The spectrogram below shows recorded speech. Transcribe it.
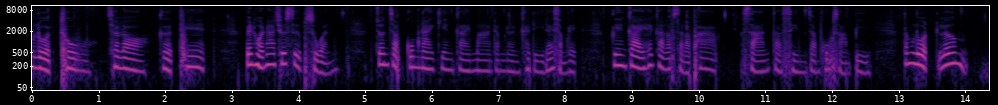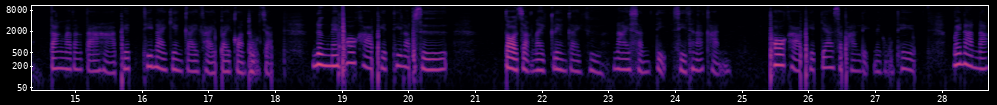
ำรวจโทชลอ เกิดเทศ เป็นหัวหน้าชุดสืบสวน จนจับกุมนายเกียงไกรมาดำเนินคดีได้สำเร็จ เกียงไกรให้การรับสารภาพศาลตัดสินจำคุก 3 ปี ตำรวจเริ่มตั้งนาตั้งตาหาเพชรที่นายเกียงไกรขายไปก่อนถูกจับ หนึ่งในพ่อค้าเพชรที่รับซื้อ ต่อจากนายเกรียงไกรคือ นายสันติศรีธนขัน พ่อค้าเพชรย่านสะพานเหล็กในกรุงเทพ ไม่นานนัก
